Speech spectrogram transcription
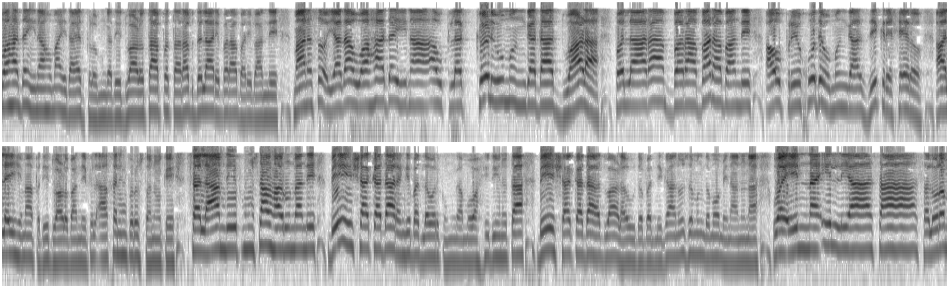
وهدیناهما هدایت کړو مونږه دې دواړو ته په طرف د لارې برابر باندې مانسو یادا وهدینا او کلک کړو مونږه دا دواړه په لارا برابر باندې او پر خود او منګه ذکر خیر علیهما په دې دواړو باندې فل اخرین پرستانو کې سلام دی موسی او هارون باندې بهشک دا رنگ بدل ور کومګه موحدین ته بهشک دا دواړه او د بندګانو زمنګ د مؤمنانو نه و ان الیاس سلورم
